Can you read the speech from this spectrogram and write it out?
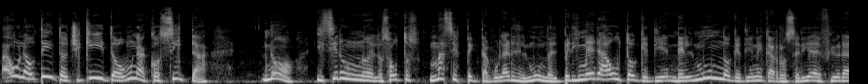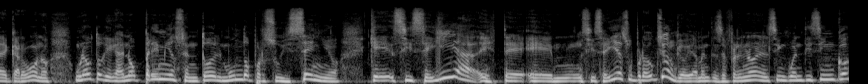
haga un autito chiquito, una cosita. No, hicieron uno de los autos más espectaculares del mundo, el primer auto que tiene, del mundo que tiene carrocería de fibra de carbono, un auto que ganó premios en todo el mundo por su diseño, que si seguía, este, eh, si seguía su producción, que obviamente se frenó en el 55,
